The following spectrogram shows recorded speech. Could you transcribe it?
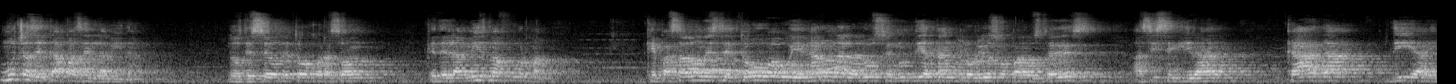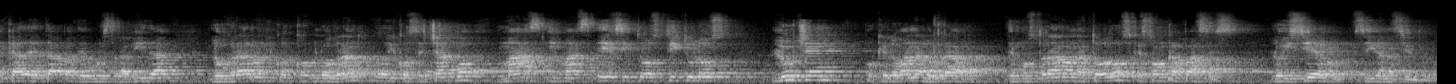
muchas etapas en la vida. Los deseos de todo corazón que de la misma forma que pasaron este todo y llegaron a la luz en un día tan glorioso para ustedes, así seguirán cada día y cada etapa de vuestra vida, lograron, logrando y cosechando más y más éxitos, títulos. Luchen porque lo van a lograr. Demostraron a todos que son capaces. Lo hicieron, sigan haciéndolo.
